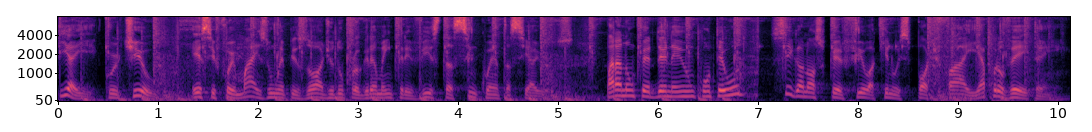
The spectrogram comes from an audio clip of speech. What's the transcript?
E aí, curtiu? Esse foi mais um episódio do programa Entrevista 50 CIOs. Para não perder nenhum conteúdo, siga nosso perfil aqui no Spotify e aproveitem.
